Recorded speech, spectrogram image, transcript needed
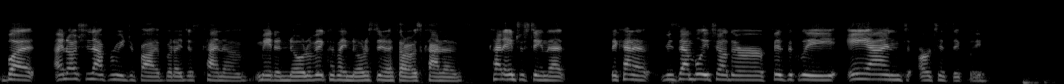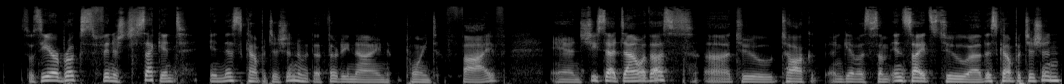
But I know she's not from Region Five, but I just kind of made a note of it because I noticed it and I thought it was kind of kind of interesting that they kind of resemble each other physically and artistically. So Sierra Brooks finished second in this competition with a 39.5. And she sat down with us uh, to talk and give us some insights to uh, this competition,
